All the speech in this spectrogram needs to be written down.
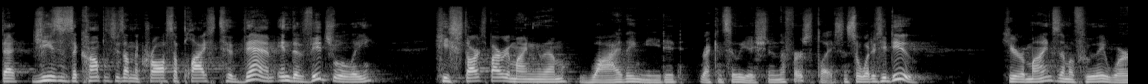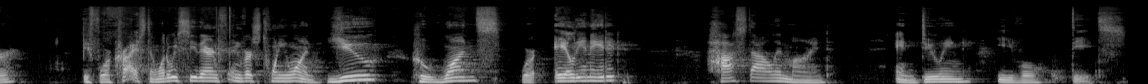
that Jesus accomplishes on the cross applies to them individually, he starts by reminding them why they needed reconciliation in the first place. And so what does he do? He reminds them of who they were before Christ. And what do we see there in, in verse 21? You who once were alienated, hostile in mind, and doing evil deeds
